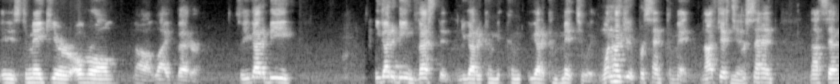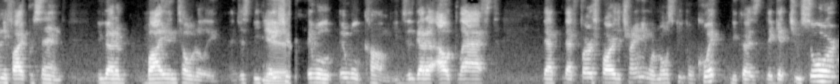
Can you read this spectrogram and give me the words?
is to make your overall uh, life better. So you got to be you got to be invested and you got to commit com- you got to commit to it 100% commit not 50% yeah. not 75% you got to buy in totally and just be patient yeah. it will it will come you just got to outlast that that first part of the training where most people quit because they get too sore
